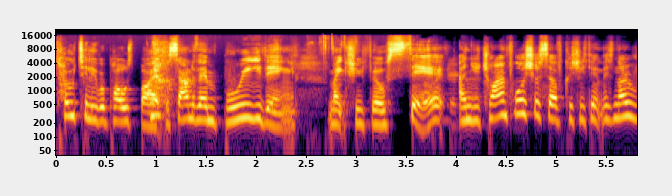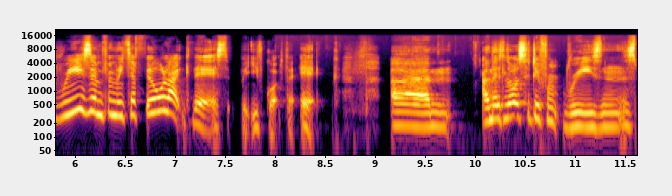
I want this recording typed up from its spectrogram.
totally repulsed by the sound of them breathing makes you feel sick and you try and force yourself because you think there's no reason for me to feel like this but you've got the ick um, and there's lots of different reasons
